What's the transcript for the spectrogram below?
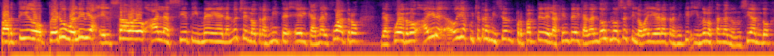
Partido Perú-Bolivia el sábado a las 7 y media de la noche. Lo transmite el canal 4. De acuerdo. Ayer, hoy escuché transmisión por parte de la gente del canal 2. No sé si lo va a llegar a transmitir y no lo están anunciando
